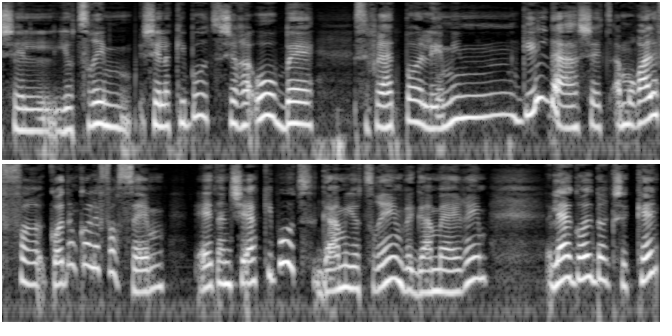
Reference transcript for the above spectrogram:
של יוצרים של הקיבוץ, שראו בספריית פועלים מין גילדה שאמורה לפר... קודם כל לפרסם את אנשי הקיבוץ, גם יוצרים וגם מאיירים. לאה גולדברג, שכן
